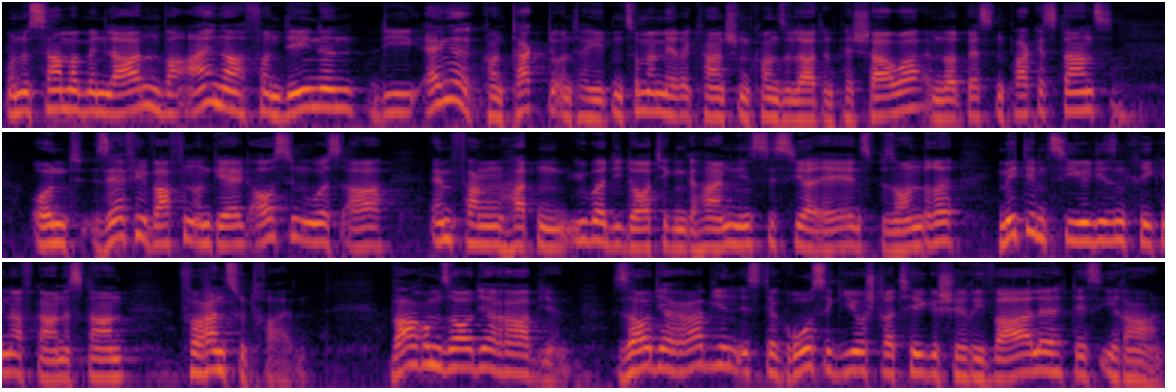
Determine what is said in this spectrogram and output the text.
Und Osama bin Laden war einer von denen, die enge Kontakte unterhielten zum amerikanischen Konsulat in Peshawar im Nordwesten Pakistans und sehr viel Waffen und Geld aus den USA empfangen hatten über die dortigen Geheimdienste, CIA insbesondere, mit dem Ziel, diesen Krieg in Afghanistan voranzutreiben. Warum Saudi-Arabien? Saudi-Arabien ist der große geostrategische Rivale des Iran.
